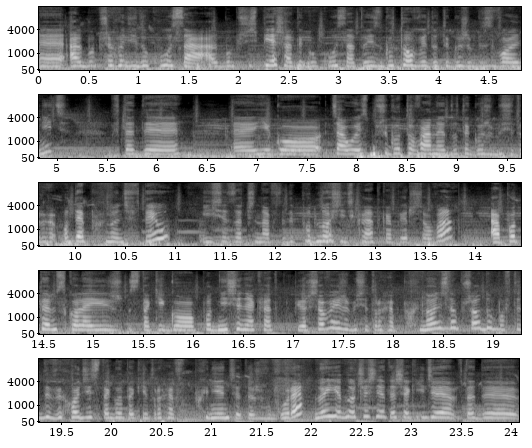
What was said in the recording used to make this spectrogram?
e, albo przechodzi do kłusa, albo przyspiesza tego kłusa, to jest gotowy do tego, żeby zwolnić. Wtedy e, jego ciało jest przygotowane do tego, żeby się trochę odepchnąć w tył i się zaczyna wtedy podnosić klatka piersiowa, a potem z kolei z takiego podniesienia klatki piersiowej, żeby się trochę pchnąć do przodu, bo wtedy wychodzi z tego takie trochę wpchnięcie też w górę. No i jednocześnie też jak idzie wtedy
